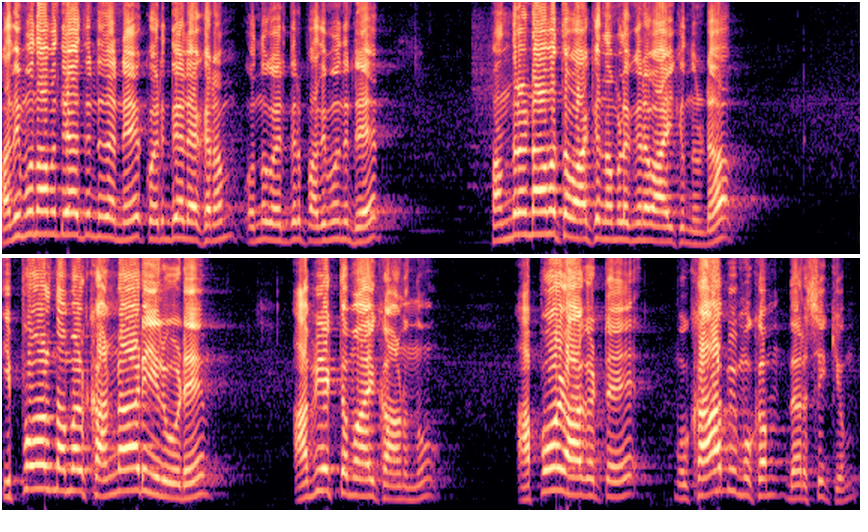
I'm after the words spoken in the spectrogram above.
പതിമൂന്നാം അധ്യായത്തിന്റെ തന്നെ കൊരിന്തിയ ലേഖനം ഒന്ന് കൊരിന്ത്യർ പതിമൂന്നിന്റെ പന്ത്രണ്ടാമത്തെ വാക്യം നമ്മളിങ്ങനെ വായിക്കുന്നുണ്ട്. ഇപ്പോൾ നമ്മൾ കണ്ണാടിയിലൂടെ അവ്യക്തമായി കാണുന്നു. അപ്പോഴാകട്ടെ മുഖാഭിമുഖം ദർശിക്കും.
